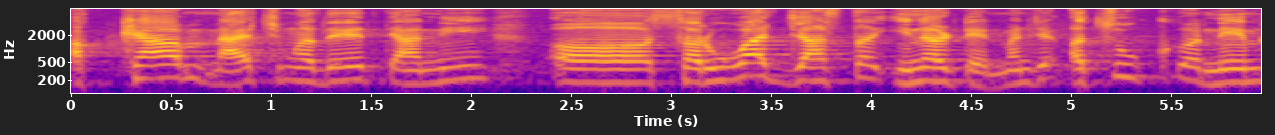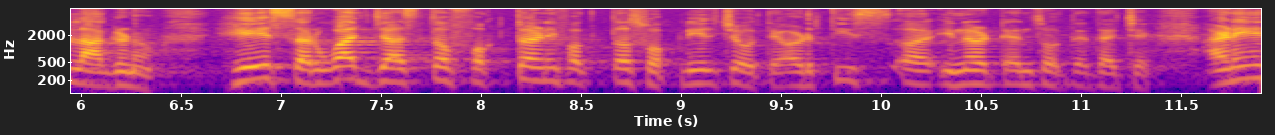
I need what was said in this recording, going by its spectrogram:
अख्ख्या मॅचमध्ये त्यांनी सर्वात जास्त इनर टेन म्हणजे अचूक नेम लागणं हे सर्वात जास्त फक्त आणि फक्त स्वप्नीलचे होते अडतीस इनर टेन्स होते त्याचे. आणि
